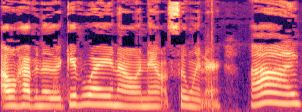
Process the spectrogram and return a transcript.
I will have another giveaway and I'll announce the winner. Bye.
